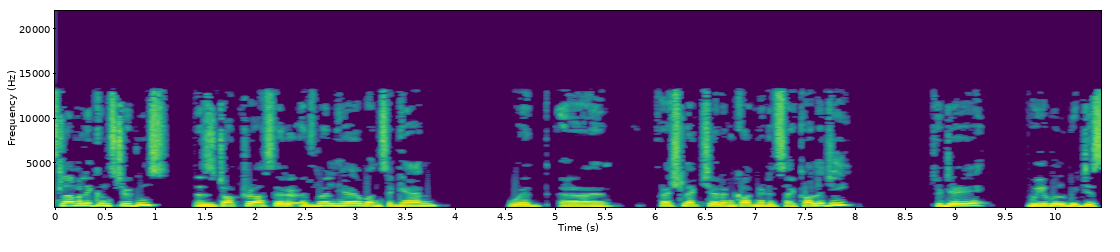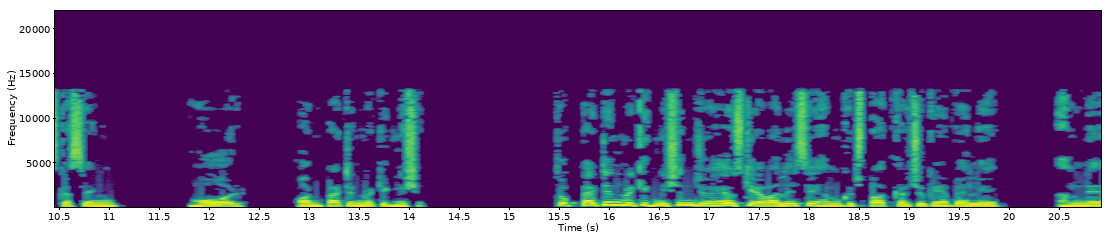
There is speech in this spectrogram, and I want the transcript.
Assalamu alaikum students. This is Dr. Asir Ajmal here once again with a fresh lecture on cognitive psychology. Today we will be discussing more on pattern recognition. تو پیٹرن ریکگنیشن جو ہے اس کے حوالے سے ہم کچھ بات کر چکے ہیں پہلے ہم نے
